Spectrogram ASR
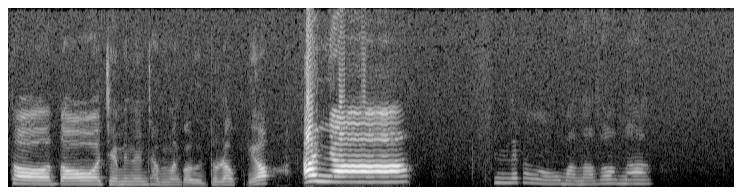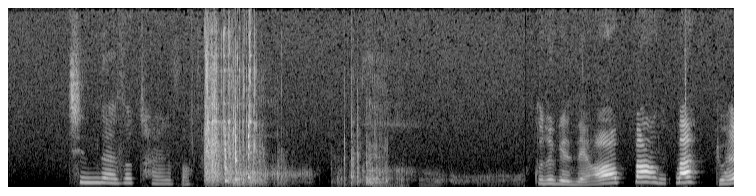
더 더 재밌는 장난감으로 돌아올게요. 안녕! 침대가 너무 많아서 나 침대에서 자야겠어. 구독해주세요. 빵빵 좋아요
